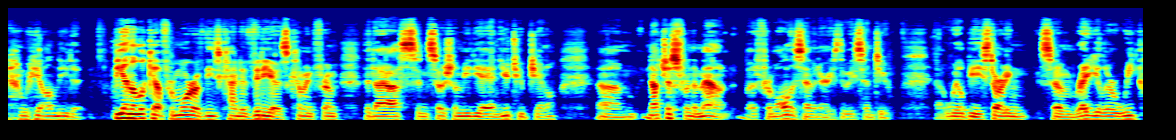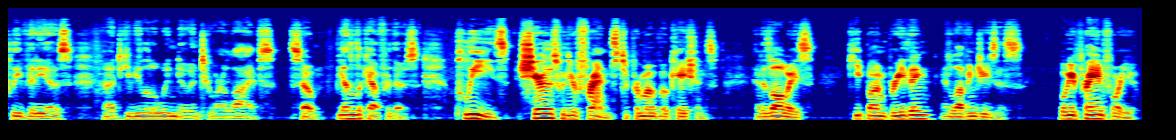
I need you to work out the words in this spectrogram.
We all need it. Be on the lookout for more of these kind of videos coming from the diocesan social media and YouTube channel, um, not just from the Mount, but from all the seminaries that we send to. Uh, we'll be starting some regular weekly videos uh, to give you a little window into our lives. So be on the lookout for those. Please share this with your friends to promote vocations. And as always, keep on breathing and loving Jesus. We'll be praying for you.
